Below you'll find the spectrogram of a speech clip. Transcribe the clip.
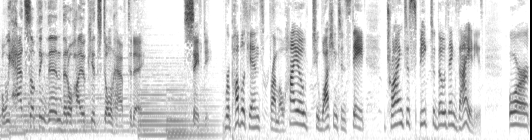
But we had something then that Ohio kids don't have today safety. Republicans from Ohio to Washington state trying to speak to those anxieties, or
